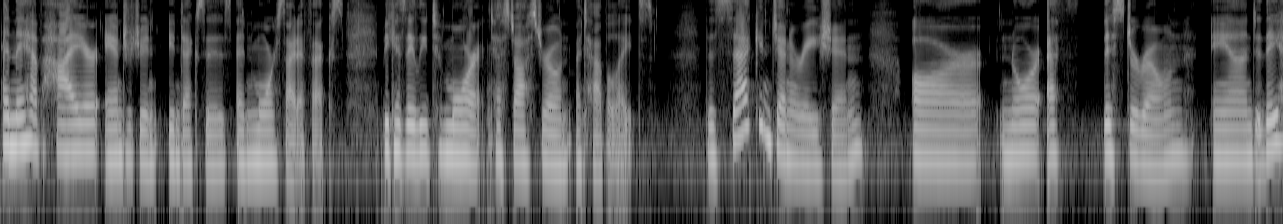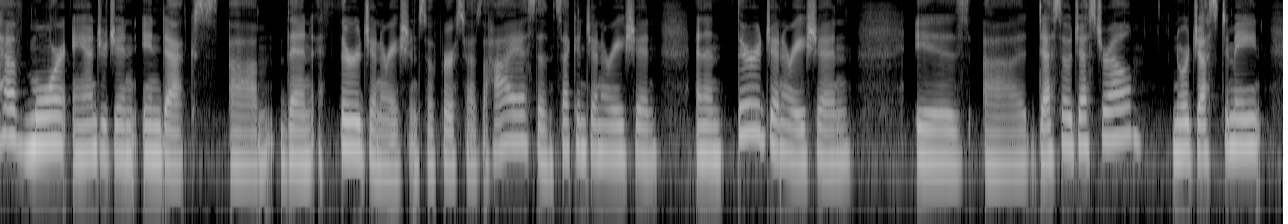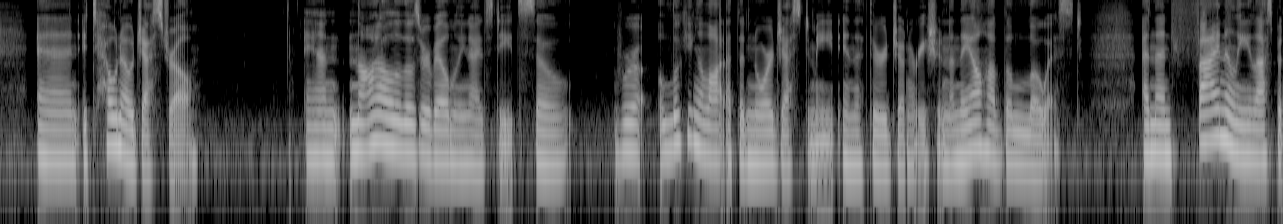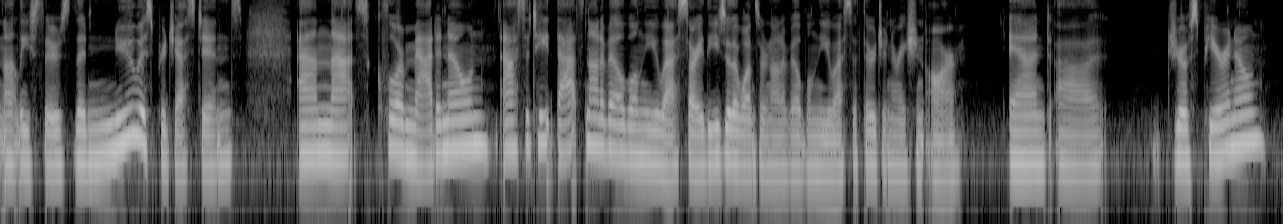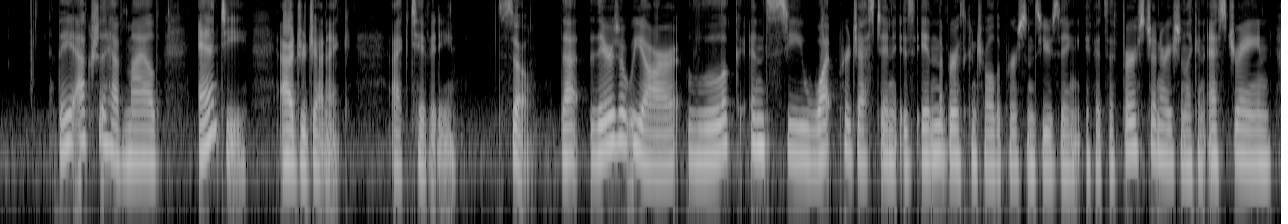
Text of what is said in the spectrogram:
and they have higher androgen indexes and more side effects because they lead to more testosterone metabolites. The second generation are norethisterone, and they have more androgen index um, than third generation. So, first has the highest, then second generation, and then third generation is uh, desogestrel, norgestimate, and etonogestrel. And not all of those are available in the United States. So, we're looking a lot at the norgestimate in the third generation, and they all have the lowest. And then finally, last but not least, there's the newest progestins, and that's chlormadinone acetate. That's not available in the US. Sorry, these are the ones that are not available in the US. The third generation are. And uh, drospirenone, they actually have mild anti androgenic activity. So, that there's what we are. Look and see what progestin is in the birth control the person's using. If it's a first generation, like an estrane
